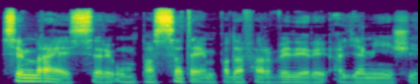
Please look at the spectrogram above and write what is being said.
sembra essere un passatempo da far vedere agli amici.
